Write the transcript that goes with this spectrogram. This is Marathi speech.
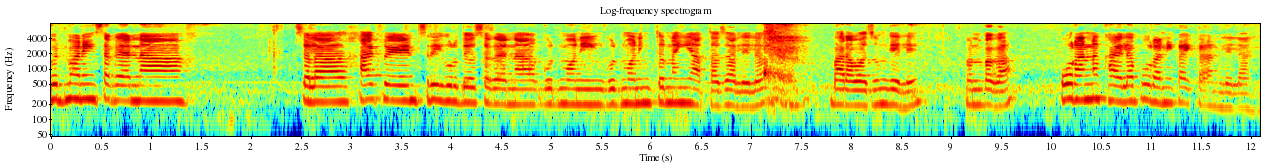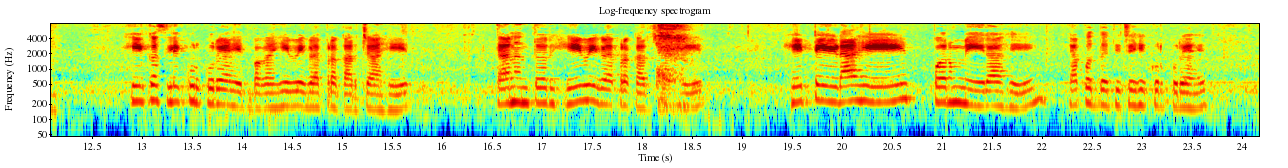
गुड मॉर्निंग सगळ्यांना. चला हाय फ्रेंड श्री गुरुदेव सगळ्यांना. गुड मॉर्निंग गुड मॉर्निंग तर नाही आता झालेलं. बारा वाजून गेले. पण बघा पोरांना खायला पोरांनी काय काय आणलेलं आहे? हे कसले कुरकुरे आहेत बघा हे वेगळ्या प्रकारचे आहेत. त्यानंतर हे वेगळ्या प्रकारचे आहेत. हे टेढा आहे पर मेर आहे. ह्या पद्धतीचे हे कुरकुरे आहेत.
